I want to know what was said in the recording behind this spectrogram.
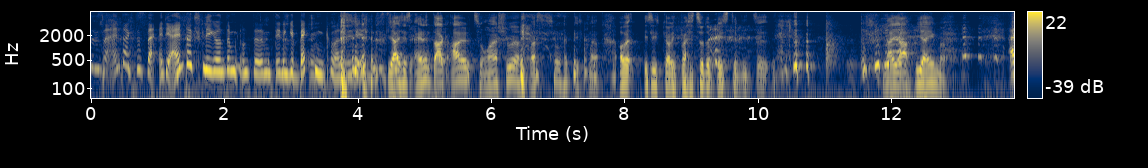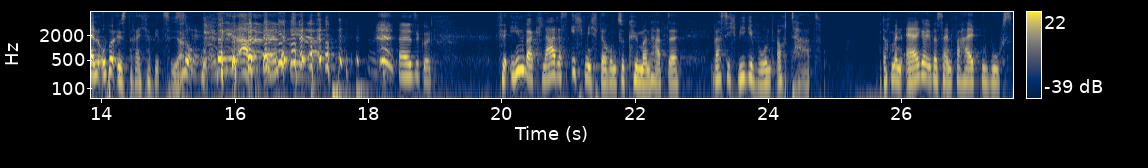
Das ist so ein Eintag, das ist die Eintagsfliege unter, unter den Gebäcken quasi. Ja, es ist einen Tag alt, so ein Schur, was so hätte ich gemeint. Aber es ist, glaube ich, quasi so der beste Witz. naja, wie auch immer. Ein Oberösterreicher Witz. Ja. So. es geht ab, es geht ab. Also gut. Für ihn war klar, dass ich mich darum zu kümmern hatte, was ich wie gewohnt auch tat. Doch mein Ärger über sein Verhalten wuchs,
